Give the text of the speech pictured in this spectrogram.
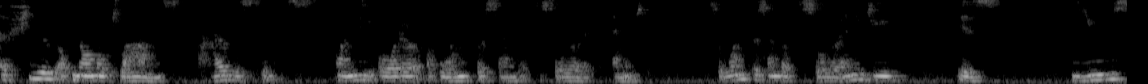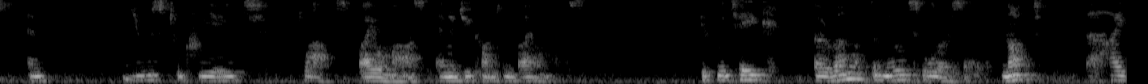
a field of normal plants harvested on the order of 1% of the solar energy. So 1% of the solar energy is used and used to create plants, biomass, energy content biomass. If we take a run-of-the-mill solar cell, not a high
